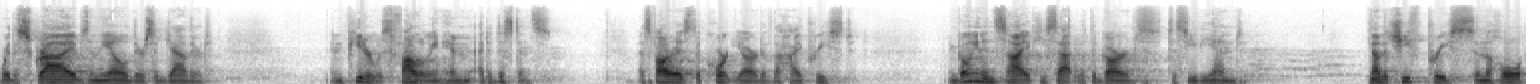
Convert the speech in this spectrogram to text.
where the scribes and the elders had gathered. And Peter was following him at a distance, as far as the courtyard of the high priest. And going inside, he sat with the guards to see the end. Now, the chief priests and the whole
